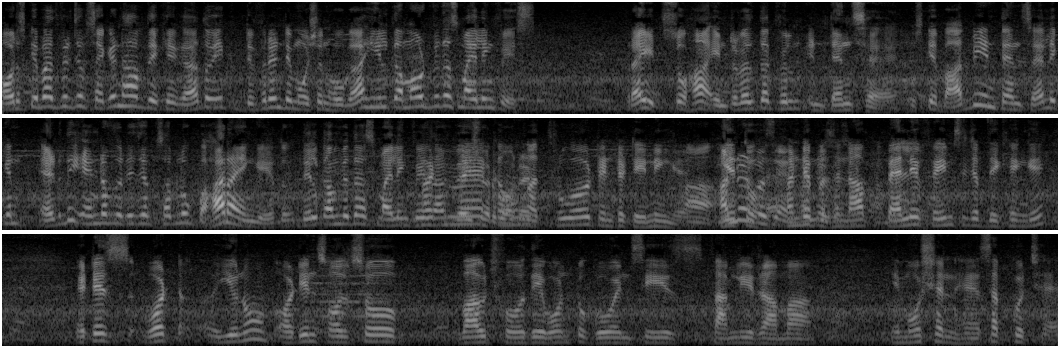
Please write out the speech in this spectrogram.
और उसके बाद फिर जब सेकंड हाफ़ देखेगा तो एक डिफरेंट इमोशन होगा। He will come out with a smiling face right so हाँ इंटरवल तक फ़िल्म इंटेंस है उसके बाद भी इंटेंस है लेकिन at the end of the day जब सब लोग बाहर आएँगे तो they'll come with a smiling face I am very sure about it throughout entertaining है हाँ, ये तो 100%, आप पहले फ्रेम से जब देखेंगे it is what you know audience also vouch for they want to go and see is family drama emotion है सब कुछ है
